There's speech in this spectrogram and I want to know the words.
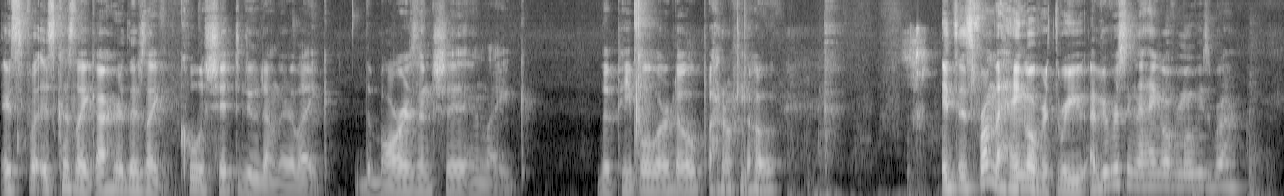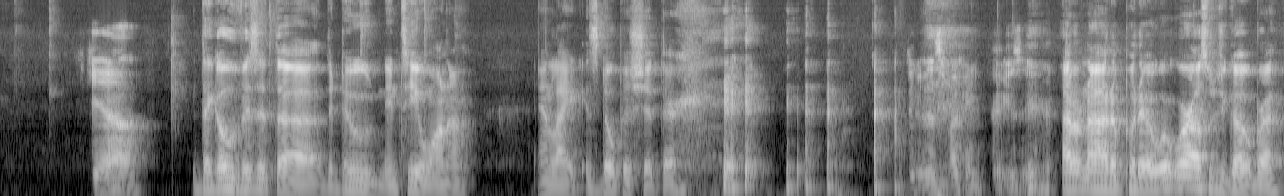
It's for, it's cause like I heard there's like cool shit to do down there, like the bars and shit, and like the people are dope. I don't know. It's it's from The Hangover Three. Have you ever seen the Hangover movies, bro? Yeah. They go visit the the dude in Tijuana, and like it's dope as shit there. Dude, that's fucking crazy. I don't know how to put it. Where, where else would you go, bro?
